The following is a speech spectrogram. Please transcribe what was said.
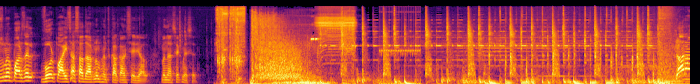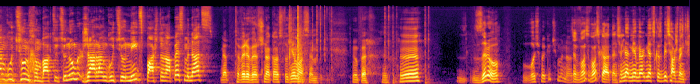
ուզում եմ ողրել, որ պայից է սա դառնում հնդկական սերիալ։ Մնացեք մեզ հետ։ Ժառանգություն խմբակցությունում ժառանգությունից պաշտոնապես մնաց թվերը վերջնական ստուգեմ ասեմ։ Նոպե։ 0 ոչ մեկը չմնաց։ Ոնց ոնց կարա տենց։ Մի մի մի սկզբից հաշվենք։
